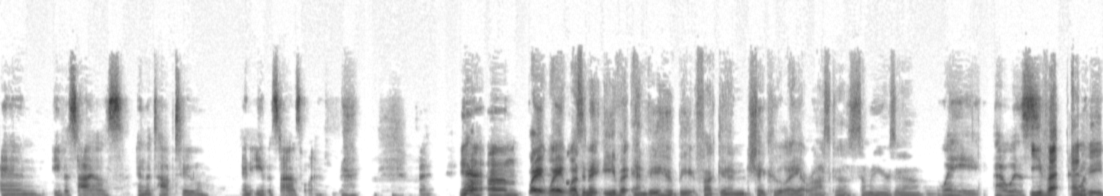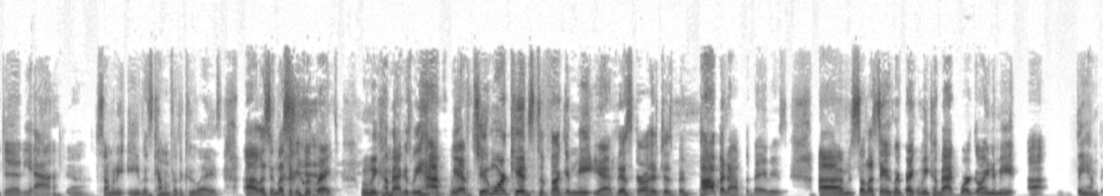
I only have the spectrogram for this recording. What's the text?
and Eva Styles in the top two, and Eva Styles won. but yeah, um, Wait, wait, wasn't it Eva Envy who beat fucking Shea Coulee at Roscoe's so many years ago? wait, that was Eva Envy did, yeah. Yeah, so many Evas coming for the Coulees. Uh, listen, let's take a quick break. When we come back, because we have we have two more kids to fucking meet yet. This girl has just been popping out the babies. Um, so let's take a quick break. When we come back, we're going to meet uh, Bambi.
